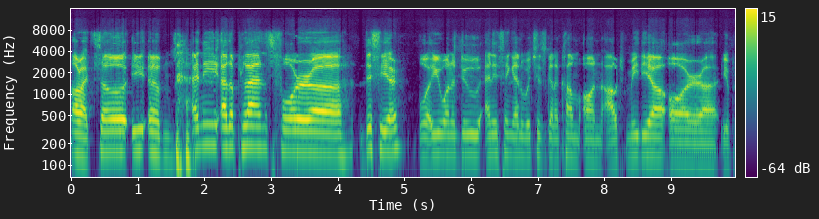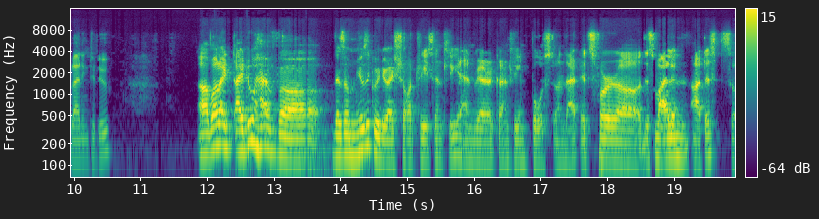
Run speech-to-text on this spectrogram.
All right. So um, any other plans for uh, this year what you want to do anything and which is going to come on out media or uh, you're planning to do Uh, well, I, I do have, uh, there's a music video I shot recently and we're currently in post on that. It's for uh, this violin artist. So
